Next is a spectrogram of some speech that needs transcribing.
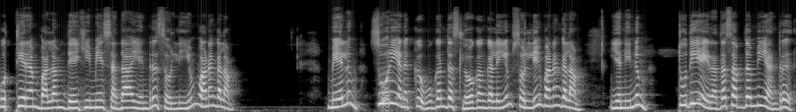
புத்திரம் பலம் தேகிமே சதா என்று சொல்லியும் வணங்கலாம். மேலும் சூரியனுக்கு உகந்த ஸ்லோகங்களையும் சொல்லி வணங்கலாம். எனினும் துதியை ரதசப்தமி அன்று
